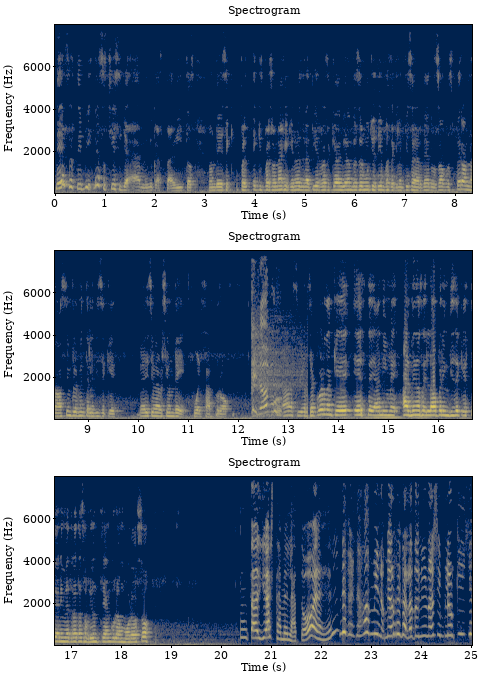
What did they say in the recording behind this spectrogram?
de esos, tipi- de esos chistes ya medio gastaditos, donde ese X personaje que no es de la Tierra se queda mirando eso mucho tiempo hasta que le empiezan a arder los ojos, pero no, simplemente le dice que le dice una versión de Fuerza Bro. Ah, sí. ¿Se acuerdan que este anime, al menos el opening dice que este anime trata sobre un triángulo amoroso? Y hasta me lató él. ¿De verdad? A mí no me ha regalado ni una simple horquilla.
